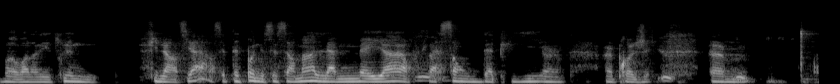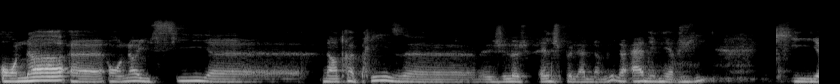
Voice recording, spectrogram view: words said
va avoir être une financière. Ce n'est peut-être pas nécessairement la meilleure façon d'appuyer un, projet. Euh, on, a, euh, on a ici une entreprise, elle, je peux la nommer, Ad Energy, qui,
